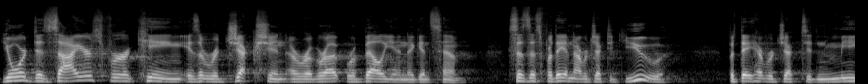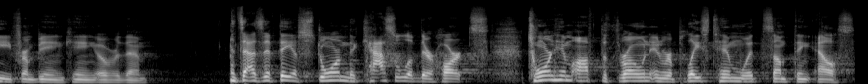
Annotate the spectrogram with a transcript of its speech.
Your desires for a king is a rejection, a rebellion against him. He says this, for they have not rejected you but they have rejected me from being king over them. It's as if they have stormed the castle of their hearts, torn him off the throne, and replaced him with something else.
